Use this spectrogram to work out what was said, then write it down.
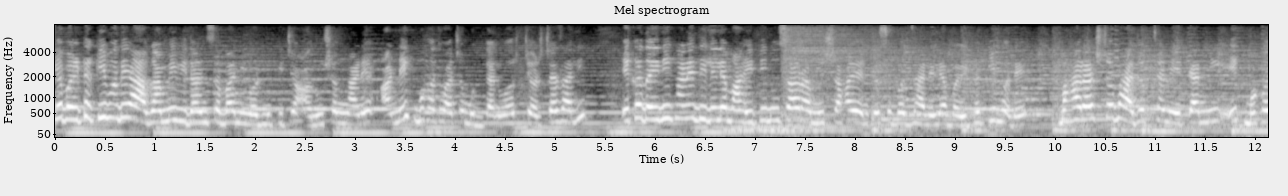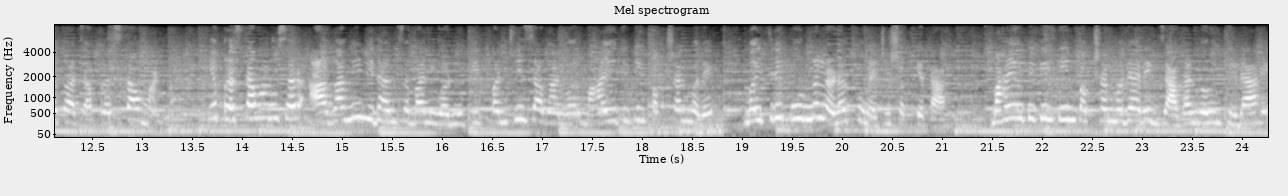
या बैठकीमध्ये आगामी विधानसभा निवडणुकीच्या अनुषंगाने अनेक महत्त्वाच्या मुद्द्यांवर चर्चा झाली. एका दैनिकाने दिलेल्या माहितीनुसार अमित शहा यांच्यासोबत झालेल्या बैठकीमध्ये महाराष्ट्र भाजपच्या नेत्यांनी एक महत्त्वाचा प्रस्ताव मांडला. या प्रस्तावानुसार आगामी विधानसभा निवडणुकीत पंचवीस जागांवर महायुतीतील पक्षांमध्ये मैत्रीपूर्ण लढत होण्याची शक्यता आहे. महायुतीतील तीन पक्षांमध्ये अनेक जागांवरून तिढा आहे.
